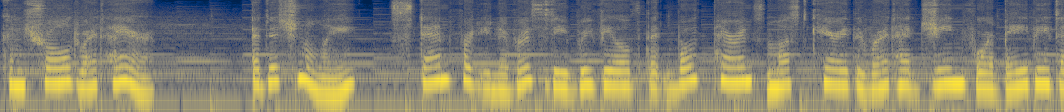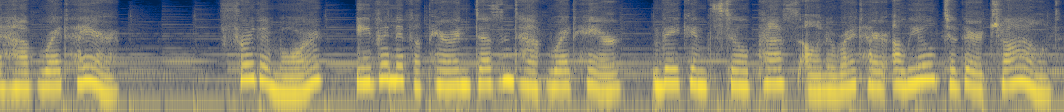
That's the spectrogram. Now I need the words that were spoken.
controlled red hair. Additionally, Stanford University revealed that both parents must carry the redhead gene for a baby to have red hair. Furthermore, even if a parent doesn't have red hair, they can still pass on a red hair allele to their child.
